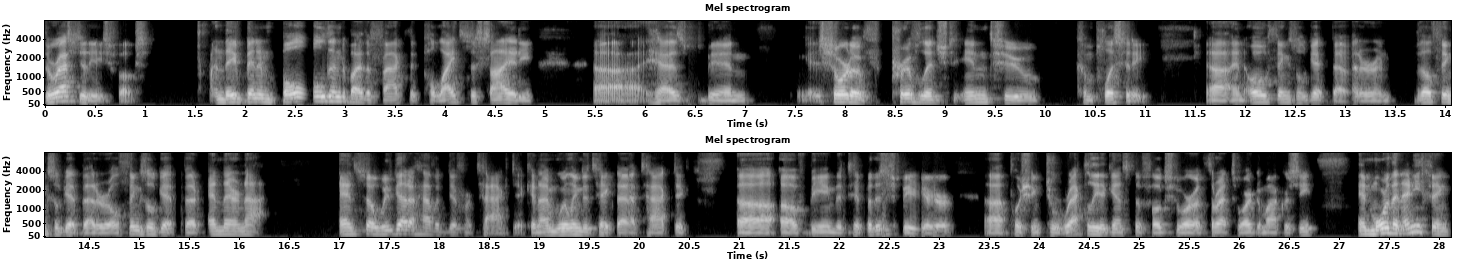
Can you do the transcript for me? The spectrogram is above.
the rest of these folks. And they've been emboldened by the fact that polite society uh, has been sort of privileged into complicity. Uh, and oh, things will get better, and though things will get better, oh, things will get better, and they're not. And so we've got to have a different tactic, and I'm willing to take that tactic uh, of being the tip of the spear, uh, pushing directly against the folks who are a threat to our democracy. And more than anything,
